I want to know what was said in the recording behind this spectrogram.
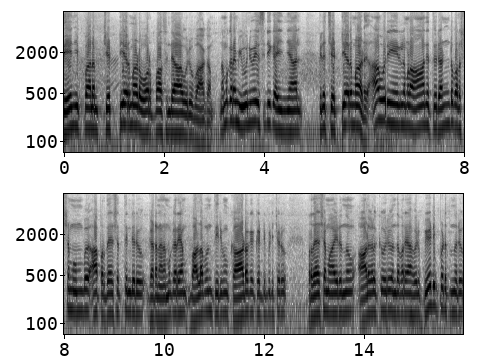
തേഞ്ഞിപ്പാലം ചെട്ടിയർമാട് ഓവർപാസിന്റെ ആ ഒരു ഭാഗം. നമുക്കറിയാം യൂണിവേഴ്സിറ്റി കഴിഞ്ഞാൽ പിന്നെ ചെട്ടിയർമാട് ആ ഒരു ഏരിയയിൽ നമ്മൾ ആദ്യത്തെ രണ്ട് വർഷം മുമ്പ് ആ പ്രദേശത്തിന്റെ ഒരു ഘടന. നമുക്കറിയാം വളവും തിരിവും കാടൊക്കെ കെട്ടിപ്പിടിച്ചൊരു പ്രദേശമായിരുന്നു. ആളുകൾക്ക് ഒരു എന്താ പറയുക ഒരു പേടിപ്പെടുത്തുന്ന ഒരു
